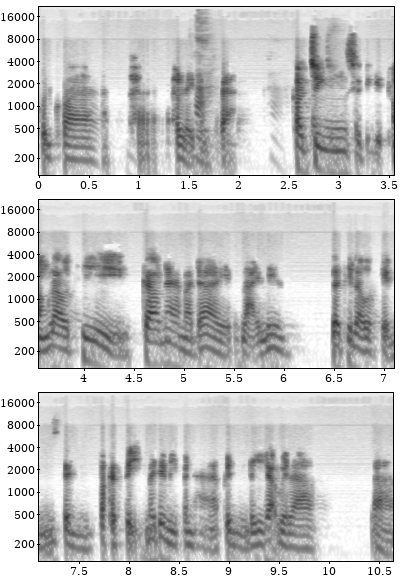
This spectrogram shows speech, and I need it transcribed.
ค้นคว้าเอ่ออะไรต่างๆค่ะความจริงเศรษฐกิจของเราที่ก้าวหน้ามาได้หลายเรื่อง และที่เราเห็นเป็นปกติไม่ได้มีปัญหาเป็นระยะเวลาอ่า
